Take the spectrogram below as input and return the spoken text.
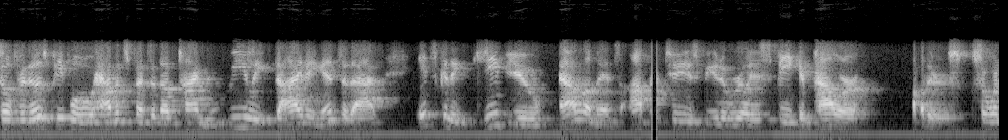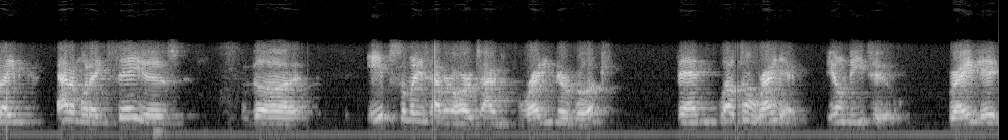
So for those people who haven't spent enough time really diving into that, it's going to give you elements, opportunities for you to really speak, and power others. So what I, Adam, what I'd say is the if somebody's having a hard time writing their book, then well, don't write it. You don't need to, right? It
